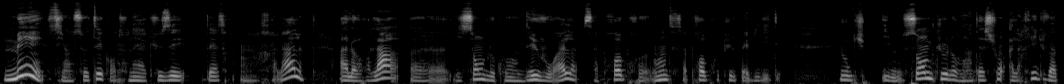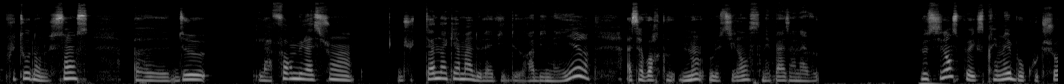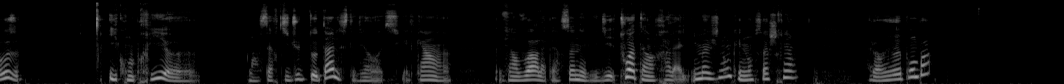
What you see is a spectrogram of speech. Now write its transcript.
Mais si on se tait quand on est accusé d'être un halal, alors là, euh, il semble qu'on dévoile sa propre honte, sa propre culpabilité. Donc il me semble que l'orientation rig va plutôt dans le sens euh, de la formulation du Tanakama de la vie de Rabbi Meir, à savoir que non, le silence n'est pas un aveu. Le silence peut exprimer beaucoup de choses, y compris euh, l'incertitude totale, c'est-à-dire euh, si quelqu'un euh, vient voir la personne et lui dit Toi, t'es un halal, imaginons qu'il n'en sache rien. Alors il répond pas.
